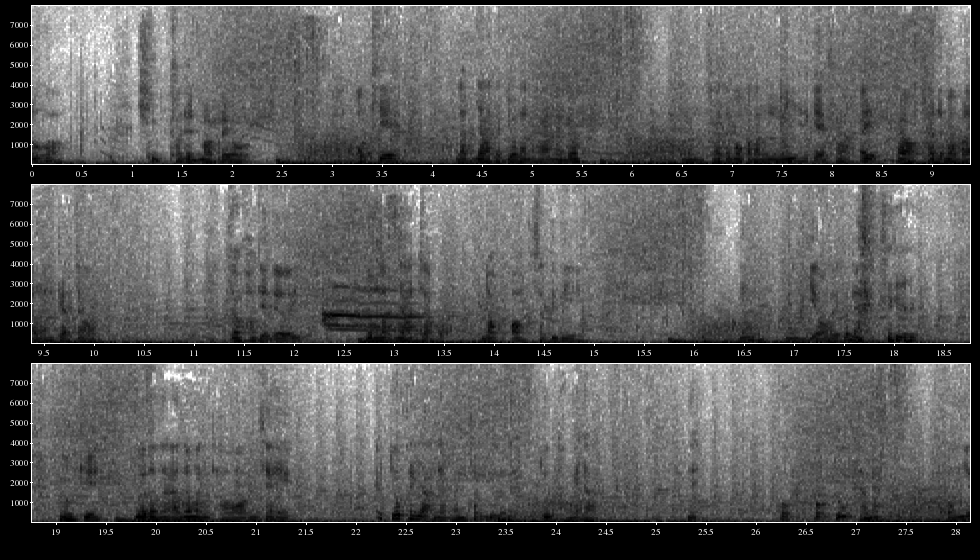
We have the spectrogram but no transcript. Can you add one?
รู้เปล่าเขาเด็ดมาเร็ว โอเค รับยาจากโยธันทานหน่อยด้วยข้าจะมอบพลังนี้ให้แก่ข้าเอ้ยข้าข้าจะมอบพลังนี้ให้แก่เจ้า เจ้าข้าเด็ดเอ๋ยจงรับยาจากด็อกออกสักทีอืมมันเกี่ยวอะไรก็เนี่ยโอเคโยธันทานน้ำมันทองไม่ใช่ จุกขยะเนี่ยผมโคตรเบื่อเลยจุกถังขยะเนี่ยพวกพวกจุกแถวเนี้ยตรงนี้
